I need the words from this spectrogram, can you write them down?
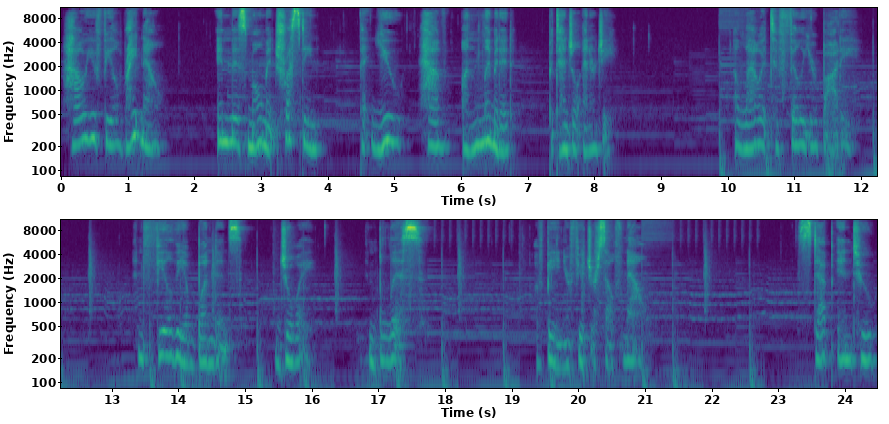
how you feel right now in this moment, trusting that you have unlimited potential energy. Allow it to fill your body and feel the abundance, joy, and bliss of being your future self now. Step into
